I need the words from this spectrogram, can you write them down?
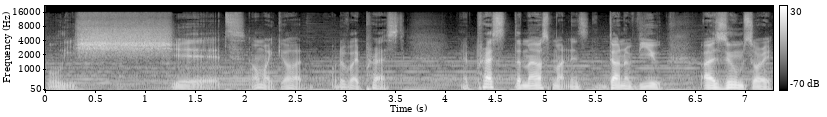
Holy shit. Oh my god. What have I pressed? I pressed the mouse button. It's done a view. Uh, zoom, sorry.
